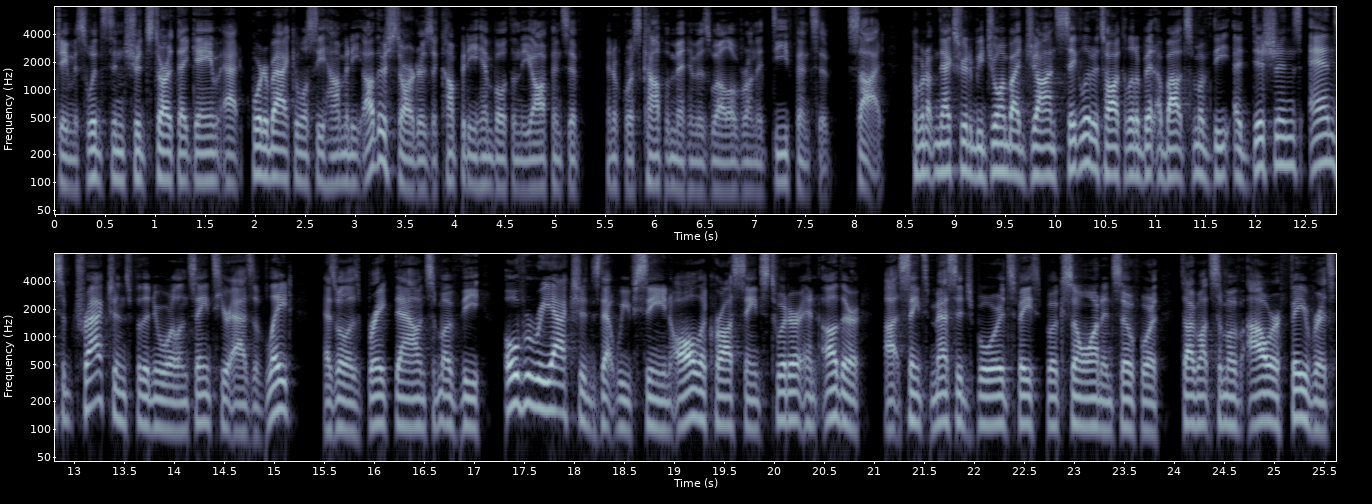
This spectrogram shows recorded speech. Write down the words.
Jameis Winston should start that game at quarterback, and we'll see how many other starters accompany him both on the offensive and, of course, complement him as well over on the defensive side. Coming up next, we're going to be joined by John Sigler to talk a little bit about some of the additions and subtractions for the New Orleans Saints here as of late, as well as break down some of the overreactions that we've seen all across Saints Twitter and other uh, Saints message boards, Facebook, so on and so forth. Talking about some of our favorites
